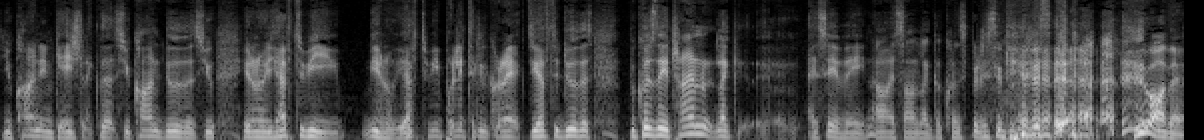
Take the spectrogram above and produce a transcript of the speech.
You can't engage like this. You can't do this. You you know you have to be you know you have to be politically correct. You have to do this because they're trying to like. I say they now. I sound like a conspiracy theorist. Who are they?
